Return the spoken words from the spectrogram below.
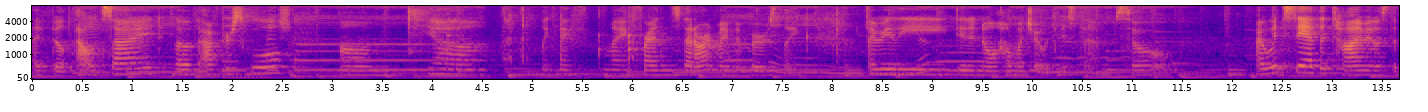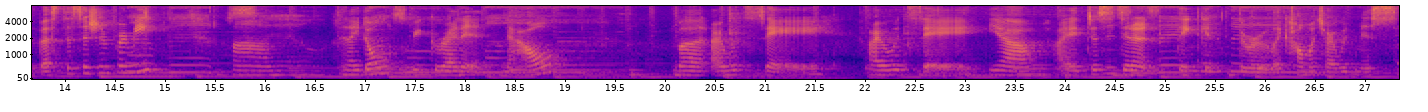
I've built outside of after school, um, yeah, like my, my friends that aren't my members, like I really didn't know how much I would miss them. So I would say at the time it was the best decision for me. Um, and I don't regret it now. But I would say, I would say, yeah, I just didn't think it through, like how much I would miss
